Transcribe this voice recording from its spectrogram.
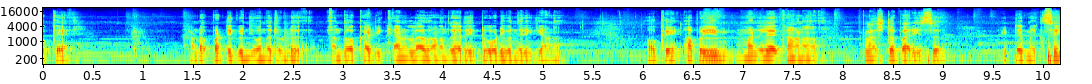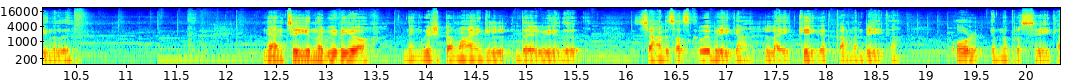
ഓക്കെ കണ്ടോ പട്ടിക്കുഞ്ഞ് വന്നിട്ടുണ്ട്. എന്തോ കഴിക്കാനുള്ളതാണെന്ന് കരുതിയിട്ട് ഓടി വന്നിരിക്കുകയാണ്. ഓക്കെ അപ്പോൾ ഈ മണ്ണിലേക്കാണ് പ്ലാസ്റ്റർ പാരീസ് ഇട്ട് മിക്സ് ചെയ്യുന്നത്. ഞാൻ ചെയ്യുന്ന വീഡിയോ നിങ്ങൾ ഇഷ്ടമായെങ്കിൽ ദയവ് ചെയ്ത് ചാനൽ സബ്സ്ക്രൈബ് ചെയ്യുക ലൈക്ക് ചെയ്യുക കമന്റ് ചെയ്യുക ഓൾ എന്ന് പ്രസ് ചെയ്യുക.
